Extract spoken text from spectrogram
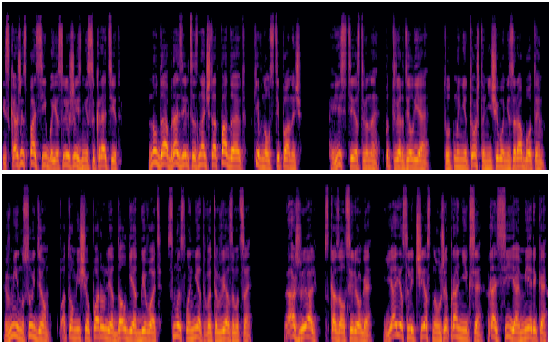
И скажи спасибо, если жизнь не сократит. Ну да, бразильцы, значит, отпадают, кивнул Степаныч. Естественно, подтвердил я. Тут мы не то, что ничего не заработаем, в минус уйдем. Потом еще пару лет долги отбивать. Смысла нет в это ввязываться. «А жаль», – сказал Серега. «Я, если честно, уже проникся. Россия, Америка,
